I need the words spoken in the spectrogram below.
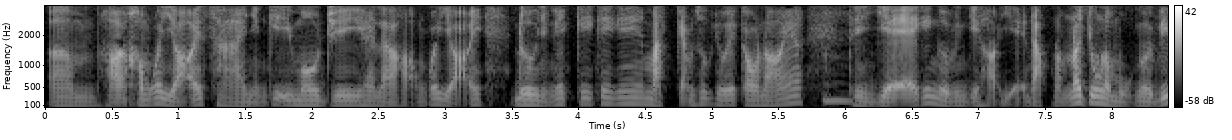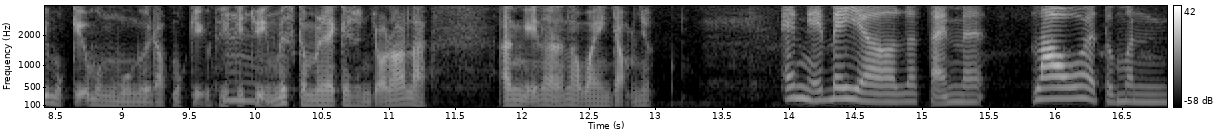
ờm, họ không có giỏi xài những cái emoji hay là họ không có giỏi đưa những cái cái cái, cái mạch cảm xúc cho cái câu nói á Ừ. thì dễ cái người bên kia họ dễ đọc lắm nói chung là một người viết một kiểu mà một người đọc một kiểu thì cái Ừ. chuyện miscommunication chỗ đó là anh nghĩ là nó là quan trọng nhất em nghĩ bây giờ là tại mà lâu rồi tụi mình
